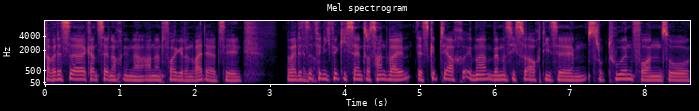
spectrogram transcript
aber das äh, kannst du ja noch in einer anderen Folge dann weitererzählen. Aber das genau. finde ich wirklich sehr interessant, weil es gibt ja auch immer, wenn man sich so auch diese Strukturen von so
